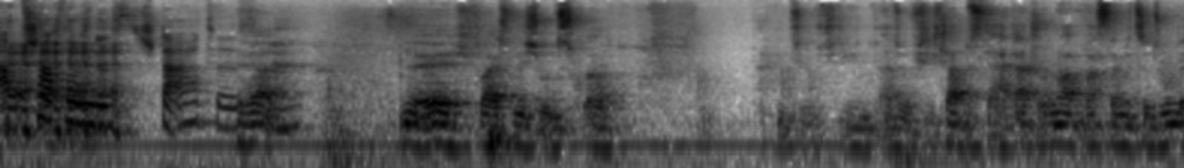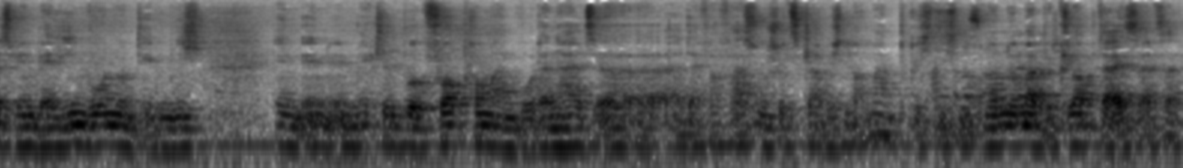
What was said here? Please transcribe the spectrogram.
Abschaffung des Staates. Ja. Nee, ich weiß nicht. Uns, äh, also ich glaube, das hat halt schon noch was damit zu tun, dass wir in Berlin wohnen und eben nicht in, in, in Mecklenburg-Vorpommern, wo dann halt äh, der Verfassungsschutz, glaube ich, nochmal richtig noch eine Nummer bekloppter ist, als er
